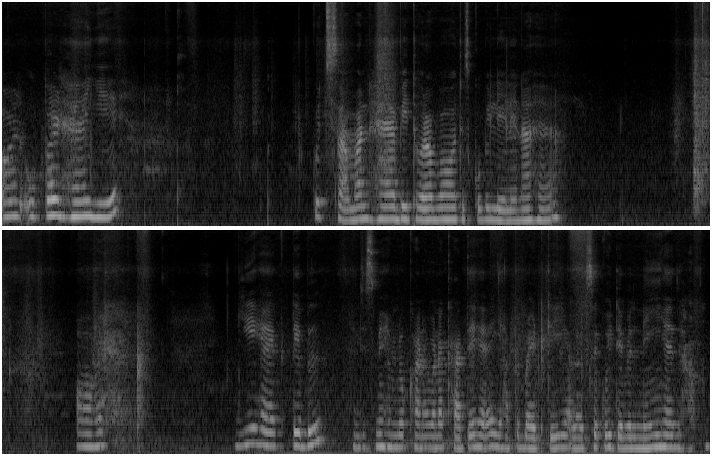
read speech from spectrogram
और ऊपर है ये कुछ सामान है। अभी थोड़ा बहुत इसको भी ले लेना है। और ये है एक टेबल जिसमें हम लोग खाना वाना खाते हैं। यहाँ पे बैठ के ही अलग से कोई टेबल नहीं है जहाँ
